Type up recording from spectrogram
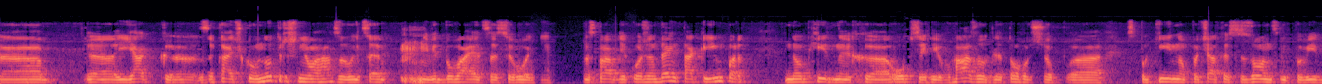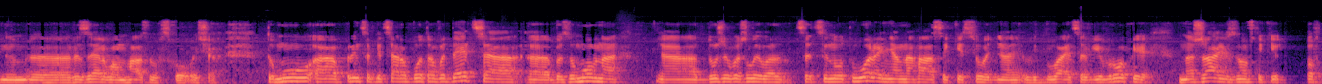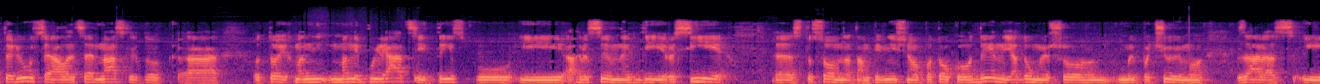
як закачку внутрішнього газу, і це відбувається сьогодні. Насправді кожен день, так і імпорт необхідних е, обсягів газу для того, щоб е, спокійно почати сезон з відповідним е, резервом газу в сховищах. Тому, в принципі, ця робота ведеться безумовно. Дуже важливо це ціноутворення на газ, яке сьогодні відбувається в Європі. На жаль, знову ж таки повторюся, але це наслідок тих маніпуляцій, тиску і агресивних дій Росії. Е, стосовно там північного потоку 1 Я думаю, що ми почуємо зараз і,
